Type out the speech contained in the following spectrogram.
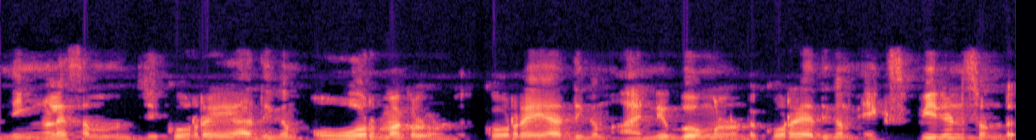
നിങ്ങളെ സംബന്ധിച്ച് കുറേ അധികം ഓർമ്മകളുണ്ട്. കുറേ അധികം അനുഭവങ്ങളുണ്ട്. കുറേ അധികം എക്സ്പീരിയൻസ് ഉണ്ട്.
